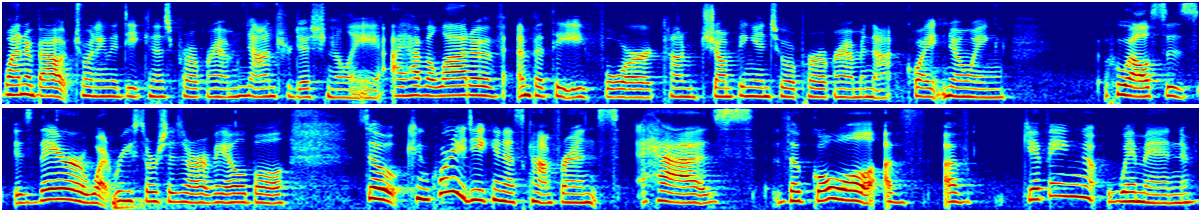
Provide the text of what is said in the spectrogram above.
went about joining the Deaconess program non traditionally, I have a lot of empathy for kind of jumping into a program and not quite knowing who else is, is there or what resources are available. So, Concordia Deaconess Conference has the goal of, of giving women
